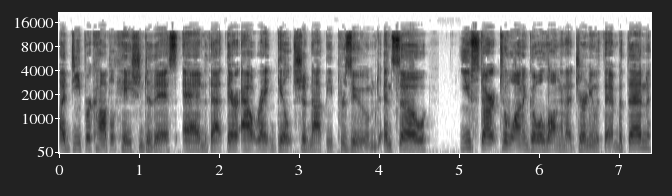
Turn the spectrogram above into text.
a deeper complication to this, and that their outright guilt should not be presumed. And so you start to want to go along on that journey with them. But then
